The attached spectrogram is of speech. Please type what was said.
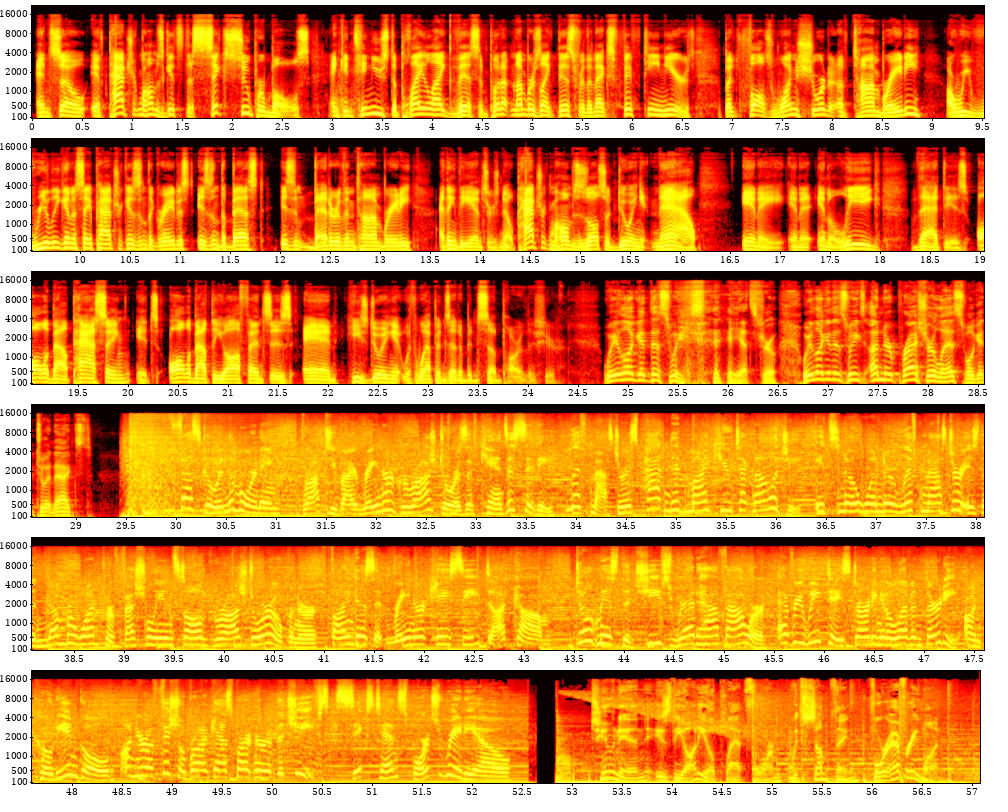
And so if Patrick Mahomes gets to six Super Bowls and continues to play like this and put up numbers like this for the next 15 years, but falls one short of Tom Brady, are we really going to say Patrick isn't the greatest, isn't the best, isn't better than Tom Brady? I think the answer is no. Patrick Mahomes is also doing it now in a in a in a league that is all about passing, it's all about the offenses and he's doing it with weapons that have been subpar this year. We look at this week's. yeah, it's true. We look at this week's under pressure list. We'll get to it next. Fescoe in the morning, brought to you by Rainer Garage Doors of Kansas City. LiftMaster has patented MyQ technology. It's no wonder LiftMaster is the number one professionally installed garage door opener. Find us at RainerKC.com. Don't miss the Chiefs Red Half Hour every weekday starting at 11:30 on Cody and Gold on your official broadcast partner of the Chiefs, 610 Sports Radio. TuneIn is the audio platform with something for everyone.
